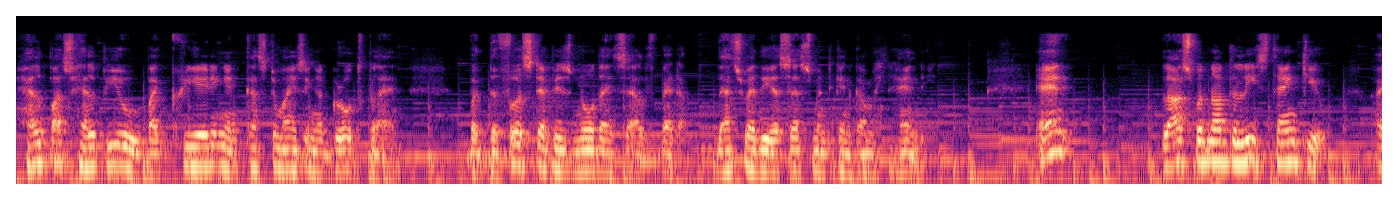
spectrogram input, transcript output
Help us help you by creating and customizing a growth plan. But the first step is know thyself better. That's where the assessment can come in handy. And last but not the least, thank you I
